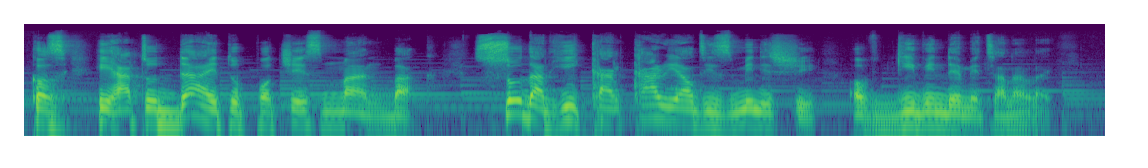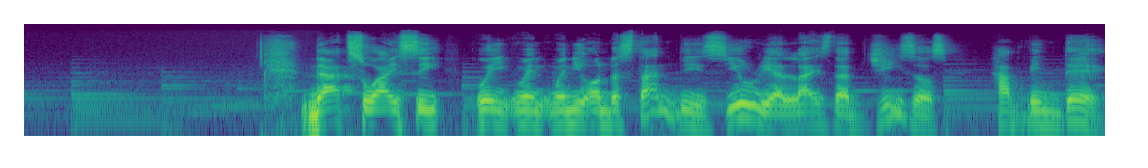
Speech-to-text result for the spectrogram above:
Because he had to die to purchase man back so that he can carry out his ministry of giving them eternal life. That's why, see, when, when, when you understand this, you realize that Jesus have been there.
